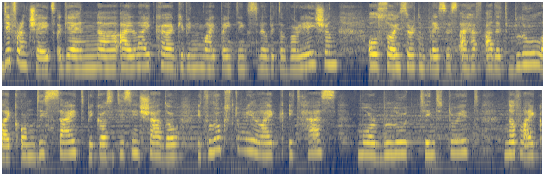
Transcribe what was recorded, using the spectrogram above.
different shades. Again uh, I like uh, giving my paintings a little bit of variation. Also in certain places I have added blue like on this side because it is in shadow. It looks to me like it has more blue tint to it. Not like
